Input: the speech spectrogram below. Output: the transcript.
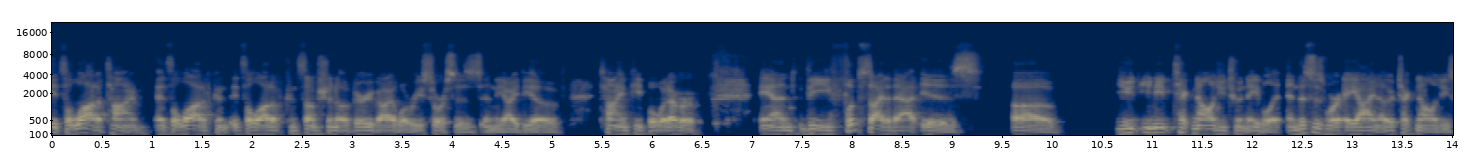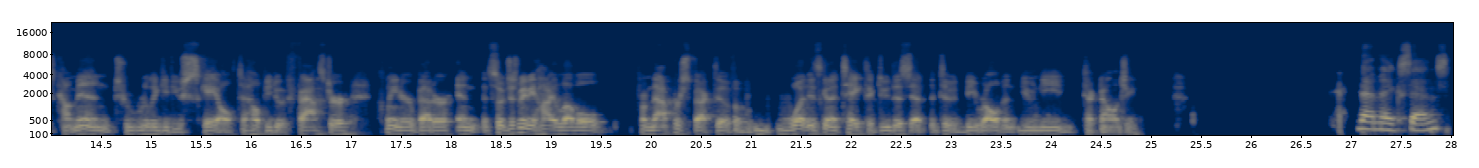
it's a lot of time. It's a lot of con- it's a lot of consumption of very valuable resources and the idea of time people whatever. And the flip side of that is uh, you, you need technology to enable it. And this is where ai and other technologies come in to really give you scale to help you do it faster cleaner better. And so just maybe high level from that perspective of what is going to take to do this at, to be relevant you need technology. That makes sense.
